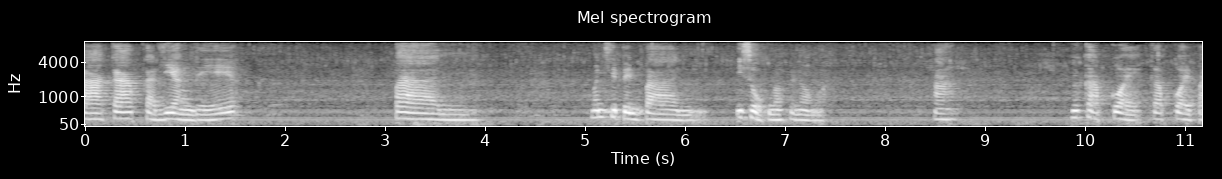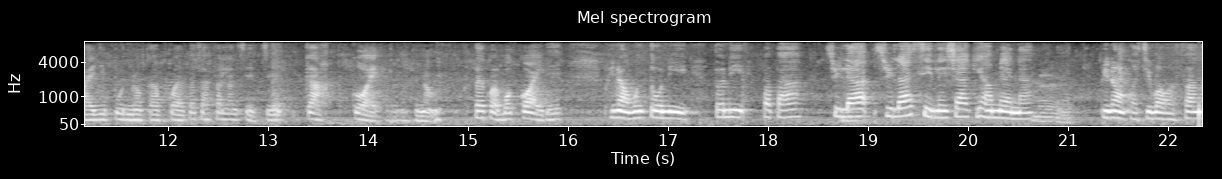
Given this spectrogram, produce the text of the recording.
ปลากราบกับเลี้ยงเด้ปาน มันสิเป็นปาอันอีสกเนาะพี่น้องวะฮะ คือกาบก่อยกาบก่อยปลาญี่ปุ่นเนาะกาบก่อยภาษาฝรั่งเศสจือกาบก่อยพี่น้องแต่ก่อยบ่ก่อยเด้พี่น้องเบิ่งตัวนี้ ตัวนี้ป้าป้าสุลาสุลาสิเลชากิฮาแมนนะพี่น้องขอสิบอกให้ฟัง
